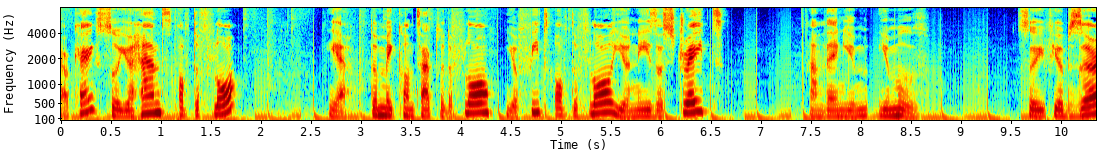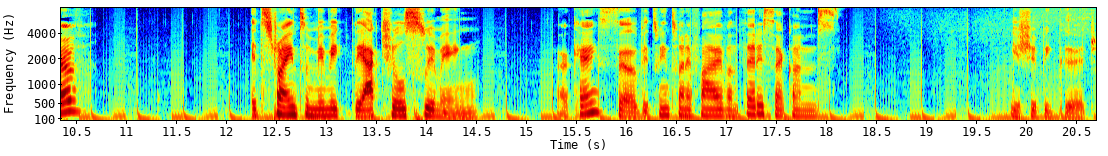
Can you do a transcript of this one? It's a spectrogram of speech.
Okay, so your hands off the floor. Yeah, don't make contact with the floor. Your feet off the floor, your knees are straight, and then you, you move. So if you observe, it's trying to mimic the actual swimming. Okay, so between 25 and 30 seconds, you should be good.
